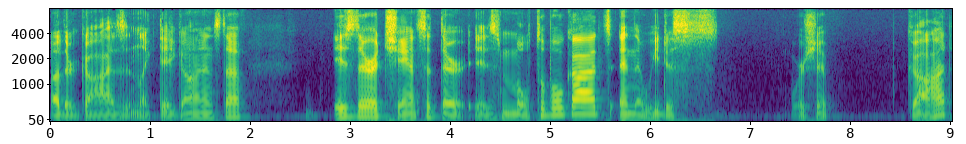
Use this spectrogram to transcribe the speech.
other gods and like Dagon and stuff. Is there a chance that there is multiple gods and that we just worship God?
